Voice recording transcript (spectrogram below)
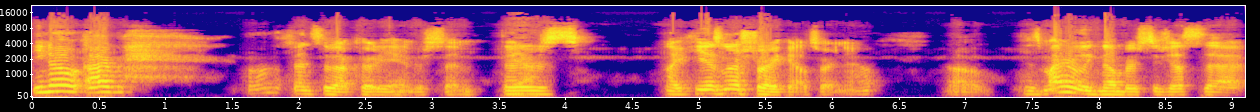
You know, I'm, I'm on the fence about Cody Anderson. There's, like, he has no strikeouts right now. Um, his minor league numbers suggest that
